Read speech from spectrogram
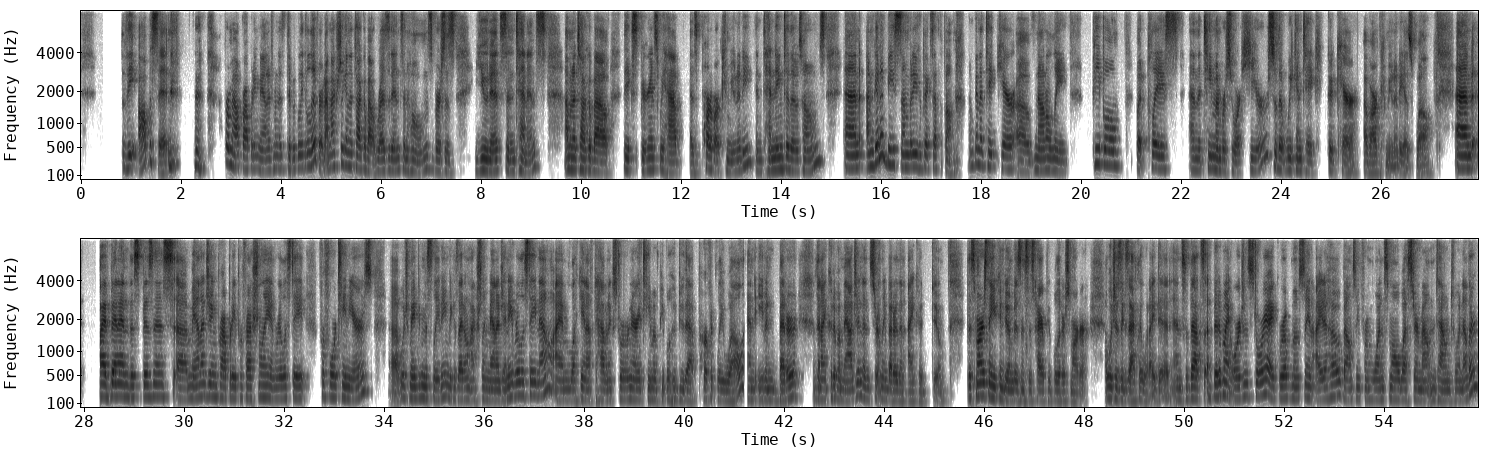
the opposite from how property management is typically delivered. I'm actually going to talk about residents and homes versus units and tenants. I'm going to talk about the experience we have as part of our community in tending to those homes. And I'm going to be somebody who picks up the phone. I'm going to take care of not only people, but place and the team members who are here so that we can take good care of our community as well. And I've been in this business uh, managing property professionally and real estate for 14 years, uh, which may be misleading because I don't actually manage any real estate now. I am lucky enough to have an extraordinary team of people who do that perfectly well and even better than I could have imagined, and certainly better than I could do. The smartest thing you can do in business is hire people that are smarter, which is exactly what I did. And so that's a bit of my origin story. I grew up mostly in Idaho, bouncing from one small Western mountain town to another.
